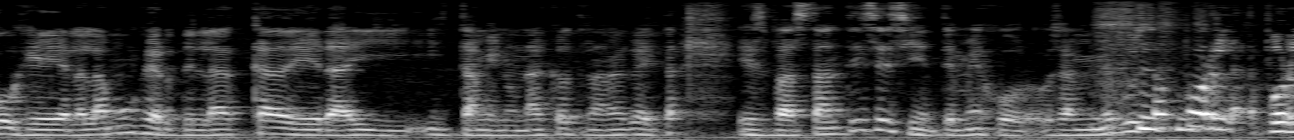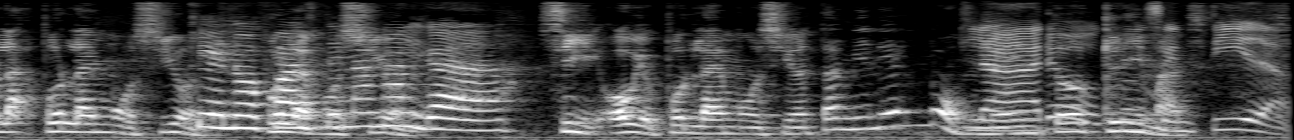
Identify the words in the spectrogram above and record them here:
coger a la mujer de la cadera y, y también una que otra nalgadita es bastante y se siente mejor. O sea, a mí me gusta por la, por la, por la emoción. Que no por la falte la, emoción. nalgada. Sí, obvio, por la emoción también el momento Claro, consentida.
